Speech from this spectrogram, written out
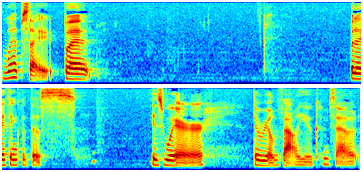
website. But but I think that this is where the real value comes out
